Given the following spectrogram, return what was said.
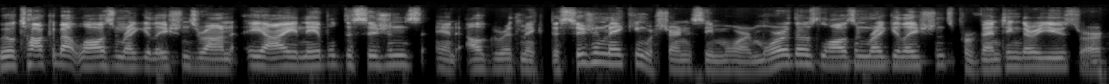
We'll talk about laws and regulations around AI-enabled decisions and algorithmic decision making. We're starting to see more and more of those laws and regulations preventing their use or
